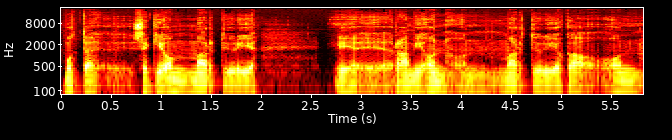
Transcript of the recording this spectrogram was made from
mutta sekin on martyyri ja, Rami on, on martyyri, joka on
